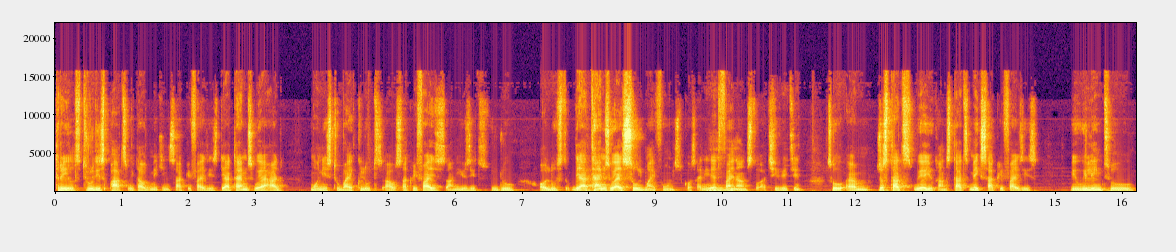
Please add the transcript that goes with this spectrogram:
trails, through these paths without making sacrifices. There are times where I had monies to buy clothes. I will sacrifice and use it to do all those. There are times where I sold my phones because I needed mm. finance to achieve it. In. So um, just start where you can start, make sacrifices, be willing to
